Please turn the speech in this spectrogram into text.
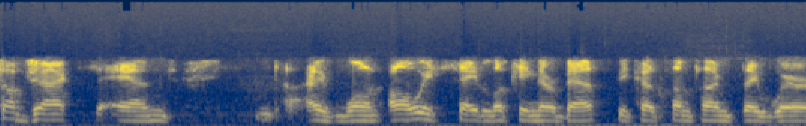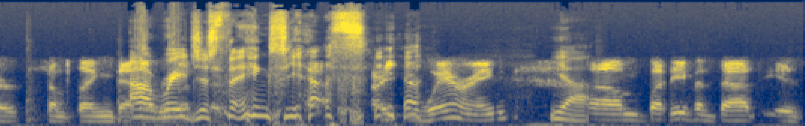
subjects, and I won't always say looking their best because sometimes they wear something that Outrageous says, things, yes. Are yeah. you wearing? Yeah. Um, but even that is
